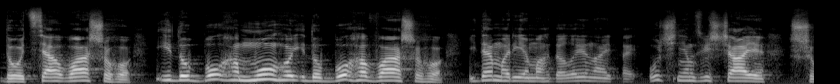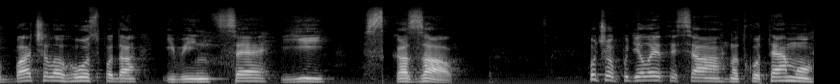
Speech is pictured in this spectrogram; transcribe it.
до Отця вашого, і до Бога мого, і до Бога вашого. Йде Марія Магдалина та й учням звіщає, що бачила Господа, і Він це їй сказав. Хочу поділитися на таку тему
